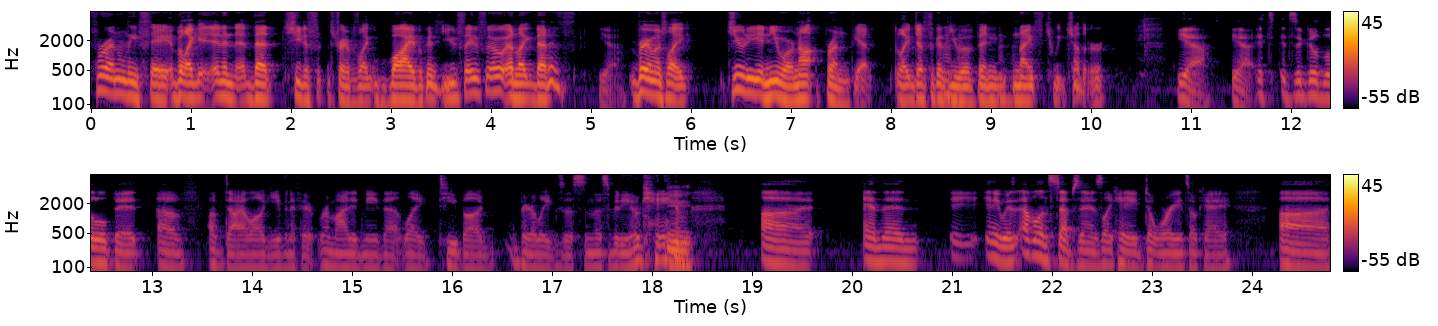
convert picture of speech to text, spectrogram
friendly state, but like and then that she just straight up was like, "Why? Because you say so," and like that is yeah, very much like Judy and you are not friends yet. Like just because Mm-hmm. you have been nice to each other. yeah, yeah. It's it's a good little bit of of dialogue, even if it reminded me that like T Bug barely exists in this video game. Uh, and then, anyways, Evelyn steps in, and is like, "Hey, don't worry, it's okay." Uh,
